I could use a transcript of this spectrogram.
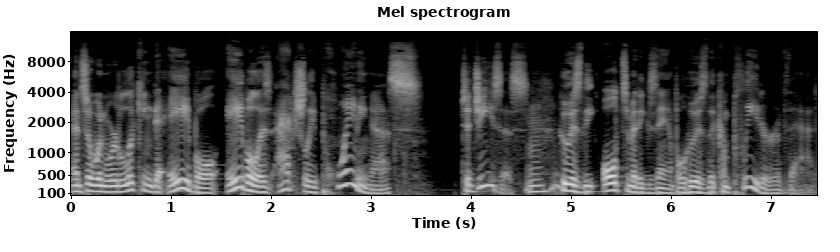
And so when we're looking to Abel, Abel is actually pointing us to Jesus, mm-hmm. who is the ultimate example, who is the completer of that.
